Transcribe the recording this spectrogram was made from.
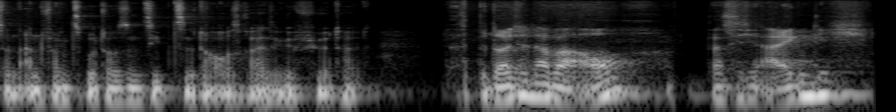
dann Anfang 2017 zur Ausreise geführt hat. Das bedeutet aber auch, dass sich eigentlich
